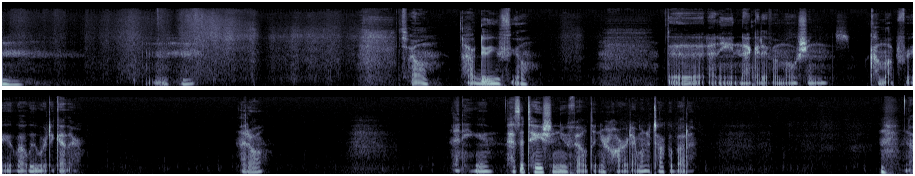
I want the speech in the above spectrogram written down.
Mm. hmm So, how do you feel? Did any negative emotions come up for you while we were together? At all? Any hesitation you felt in your heart? I want to talk about it. No,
